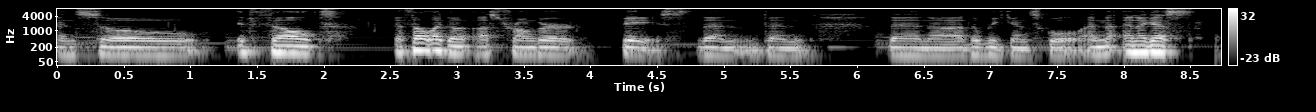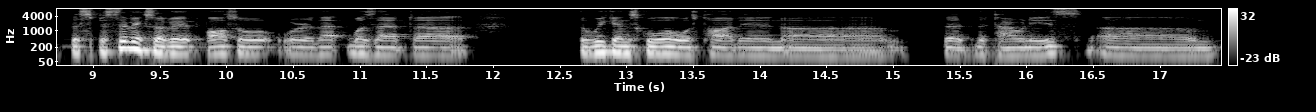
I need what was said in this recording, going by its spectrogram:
and so it felt it felt like a, a stronger base than than than uh, the weekend school, and and I guess the specifics of it also were that was that uh, the weekend school was taught in um, the the Taiwanese um,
